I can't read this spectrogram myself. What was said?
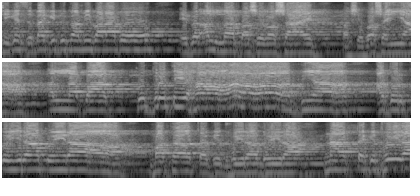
ঠিক আছে, বাকিটুকু আমি বানাবো। এবার আল্লাহ পাশে বসায়, পাশে বসাইয়া আল্লাহ পাক কুদরতি হাত দিয়া আদর কইরা কইরা মাথাটাকে ধইরা ধইরা, নাকটাকে ধইরা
